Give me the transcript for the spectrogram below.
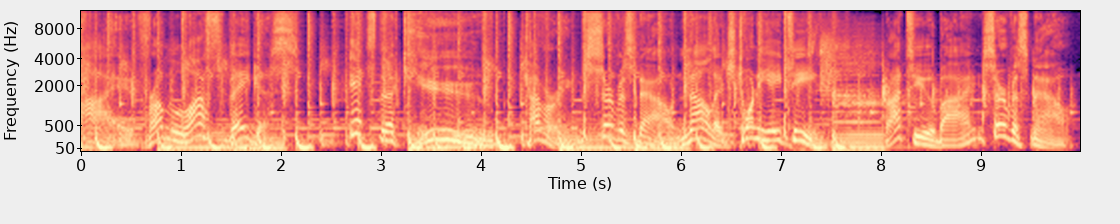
Live from Las Vegas, it's theCUBE. Covering ServiceNow Knowledge 2018. Brought to you by ServiceNow.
